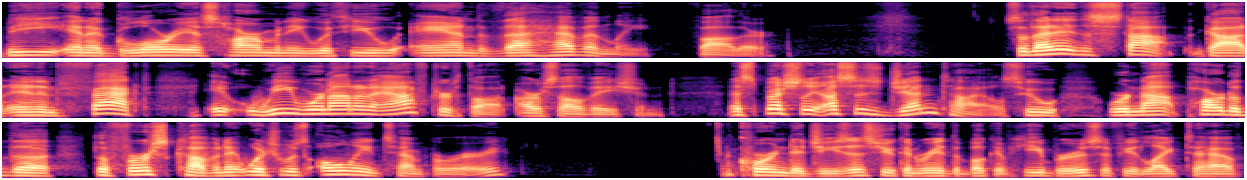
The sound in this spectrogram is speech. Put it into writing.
be in a glorious harmony with you and the heavenly father so that didn't stop God. And in fact, it, we were not an afterthought, our salvation, especially us as Gentiles who were not part of the, the first covenant, which was only temporary. According to Jesus, you can read the book of Hebrews if you'd like to have a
